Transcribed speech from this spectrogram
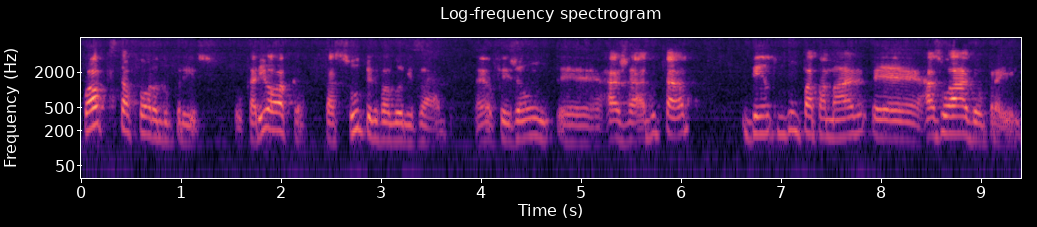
Qual que está fora do preço? O carioca está super valorizado. Né? O feijão é, rajado está dentro de um patamar é, razoável para ele.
